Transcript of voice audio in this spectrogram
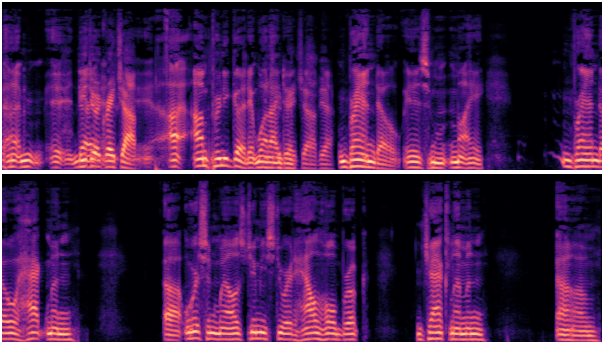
Um, you You do a great job. I, I'm pretty good at what You I a do. Great job. Yeah. Brando is m- my Brando, Hackman, uh, Orson Welles, Jimmy Stewart, Hal Holbrook, Jack Lemmon, um,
